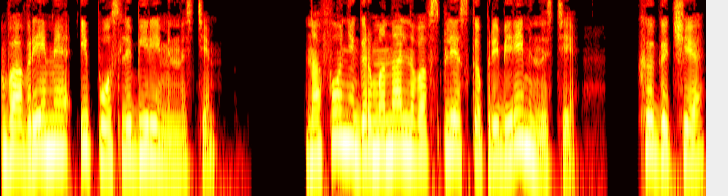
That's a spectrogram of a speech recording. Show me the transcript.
Во время и после беременности. На фоне гормонального всплеска при беременности ХГЧ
